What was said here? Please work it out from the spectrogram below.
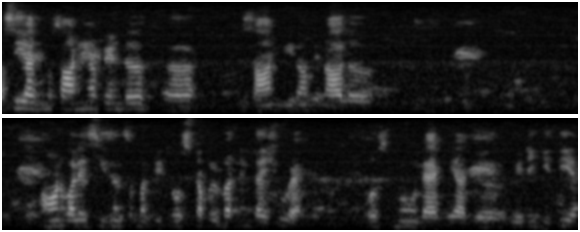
ਅਸੀਂ ਅੱਜ ਮਸਾਨੀਆਂ ਪਿੰਡ ਕਿਸਾਨ ਵੀਰਾਂ ਦੇ ਨਾਲ ਆਉਣ ਵਾਲੇ ਸੀਜ਼ਨ ਸੰਬੰਧੀ ਜੋ ਸਟਬਲ ਬਰਨਿੰਗ ਦਾ ਇਸ਼ੂ ਹੈ ਉਸ ਨੂੰ ਲੈ ਕੇ ਅੱਜ ਮੀਟਿੰਗ ਕੀਤੀ ਹੈ।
